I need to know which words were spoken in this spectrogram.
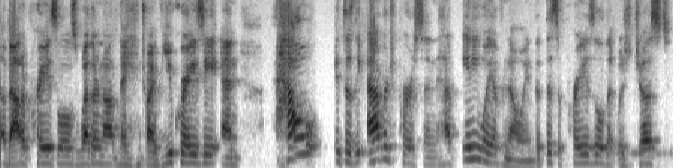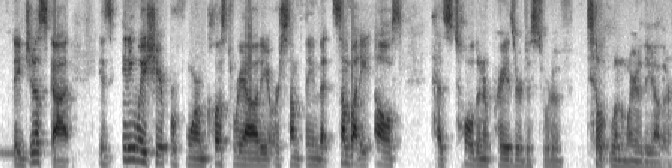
about appraisals, whether or not they drive you crazy, and how it, does the average person have any way of knowing that this appraisal that was just they just got is any way, shape, or form close to reality or something that somebody else has told an appraiser to sort of tilt one way or the other?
